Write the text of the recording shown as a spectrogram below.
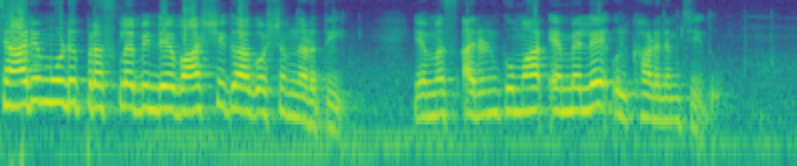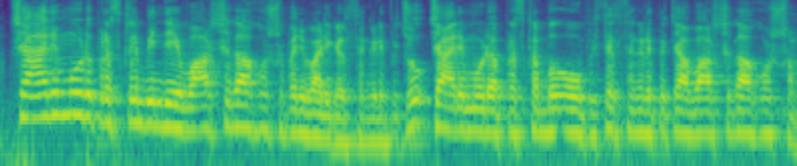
ചാരുമൂട് പ്രസ് ക്ലബിന്റെ വാർഷികാഘോഷം നടത്തി. M S Arunkumar M L A ഉദ്ഘാടനം ചെയ്തു. ചാരുമൂട് പ്രസ് ക്ലബിന്റെ വാർഷികാഘോഷ പരിപാടികൾ സംഘടിപ്പിച്ചു. ചാരുമൂട് പ്രസ് ക്ലബ്ബ് ഓഫീസിൽ സംഘടിപ്പിച്ച വാർഷികാഘോഷം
